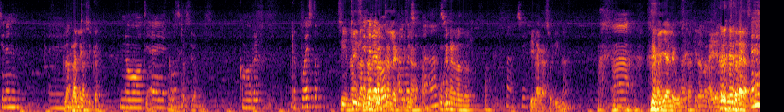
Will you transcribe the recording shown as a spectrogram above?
tienen eh, Planta eléctrica. no, eh, ¿cómo estaciones. como re- repuesto. Sí, una Sí, planta Generador, eléctrica. algo así, ajá, un sí. generador. Ah, sí. ¿Y la gasolina? Ah. A ella le gusta. A ella le gusta la gasolina.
